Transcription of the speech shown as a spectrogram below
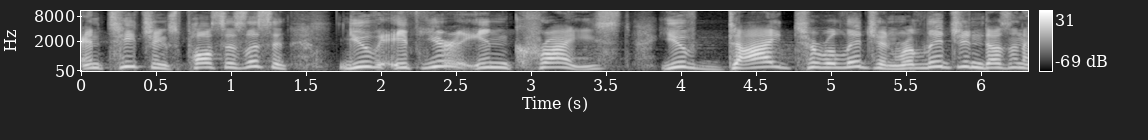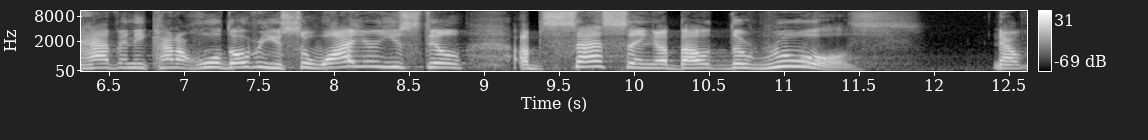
and teachings. Paul says, listen, you if you're in Christ, you've died to religion. Religion doesn't have any kind of hold over you. So why are you still obsessing about the rules? Now,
